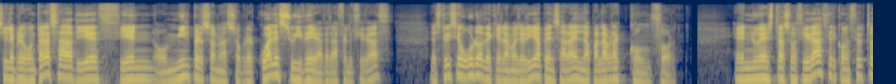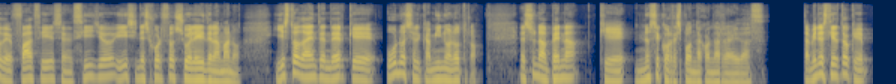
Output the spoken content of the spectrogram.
Si le preguntaras a 10, 100 o 1000 personas sobre cuál es su idea de la felicidad, estoy seguro de que la mayoría pensará en la palabra confort. En nuestra sociedad el concepto de fácil, sencillo y sin esfuerzo suele ir de la mano, y esto da a entender que uno es el camino al otro. Es una pena que no se corresponda con la realidad. También es cierto que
